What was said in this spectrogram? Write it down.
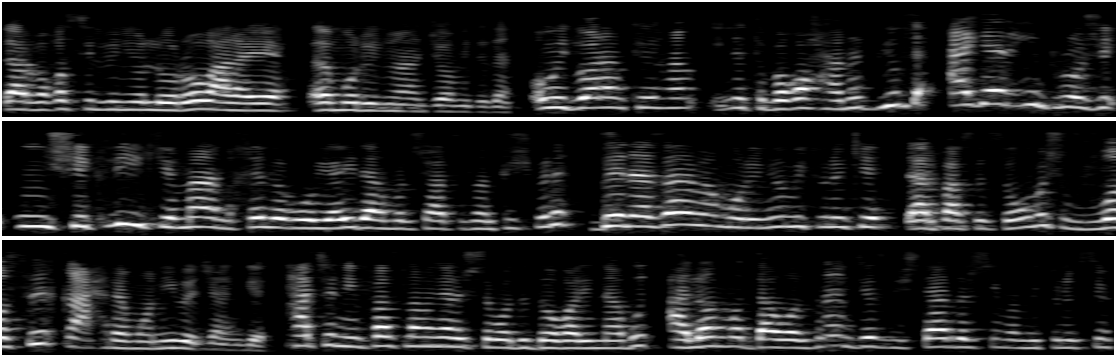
در واقع سیلوینو لورو برای مورینیو انجام می‌دادن. امیدوارم که هم این اتفاقا همه بیفته. اگر این پروژه این شکلی که من خیلی رویایی در موردش حرف پیش بره به نظر من مورینیو می‌تونه که در فصل سومش واسه قهرمانی بجنگه هرچند این فصل هم اگر اشتباه داوری نبود الان ما 12 امتیاز بیشتر داشتیم و می‌تونستیم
